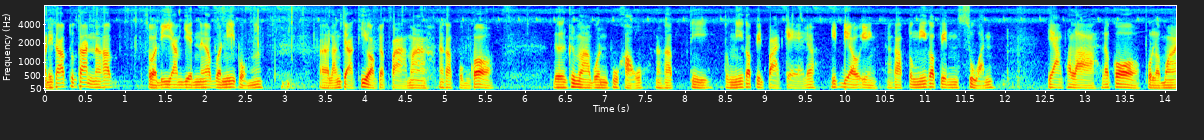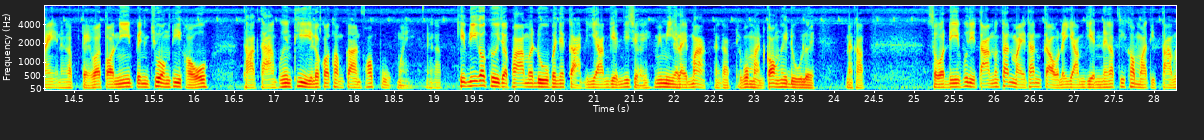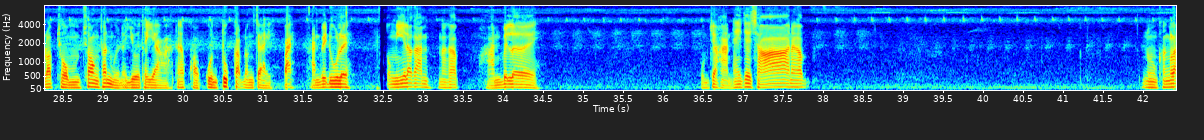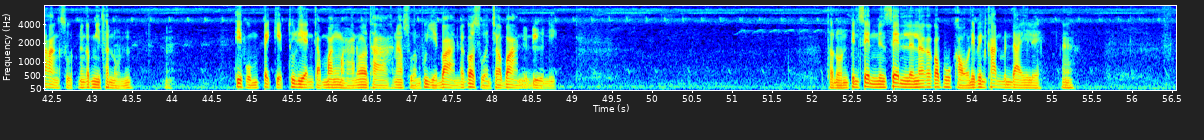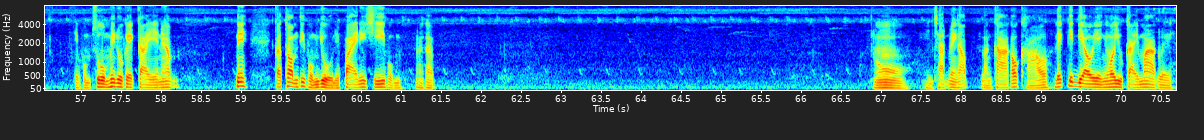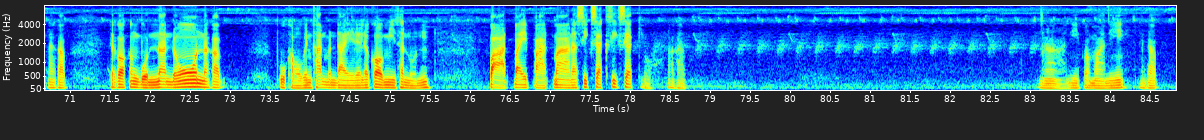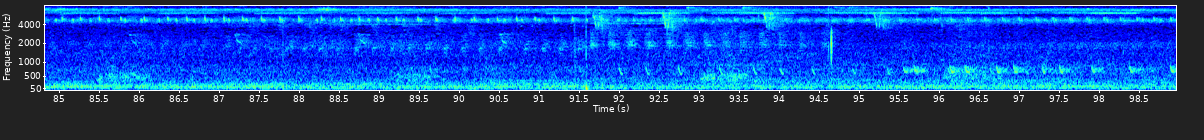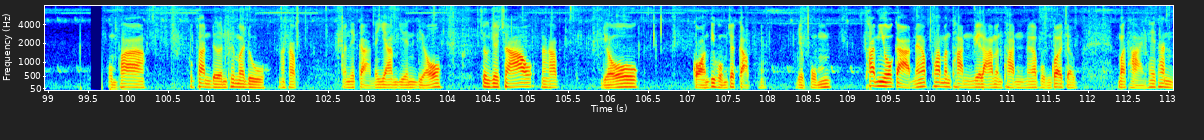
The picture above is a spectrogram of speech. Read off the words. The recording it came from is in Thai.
วัสดีครับทุกท่านนะครับ สวัสดียามเย็นนะครับ วันนี้ผมหลังจากที่ออกจากป่ามานะครับ ผมก็เดินขึ้นมาบนภูเขานะครับที่ตรงนี้ก็เป็นป่าแก่แล้วนิดเดียวเองนะครับ ตรงนี้ก็เป็นสวนยางพาราแล้วก็ผลไม้นะครับ แต่ว่าตอนนี้เป็นช่วงที่เขาถากถางพื้นที่แล้วก็ทำการเพาะปลูกใหม่นะครับ คลิปนี้ก็คือจะพามาดูบรรยากาศยามเย็นเฉยๆไม่มีอะไรมากนะครับเดี๋ยวผมหันกล้องให้ดูเลยนะครับ สวัสดีผู้ติดตามทุกท่านใหม่ท่านเก่าในยามเย็นนะครับที่เข้ามาติดตามรับชมช่องท่านเหมือนอโยธยานะครับขอบคุณทุกกำลังใจไปหันไปดูเลย ตรงนี้แล้วกันนะครับ หันไปเลย ผมจะหันให้ช้าๆนะครับนู่นข้างล่างสุดนั่นก็มีถนน ที่ผมไปเก็บทุเรียนกับมังมหานรธานะครับสวนผู้ใหญ่บ้านแล้วก็สวนชาวบ้านอื่นๆอีกถนนเป็นเส้นเป็นเส้นเลยแล้วก็ภูเขานี่เป็นขั้นบันไดเลย นะเดี๋ยวผมซูมให้ดูไกลๆนะครับ นี่กระท่อมที่ผมอยู่ในปลายนิ้วชี้ผมนะครับ โอ้เห็นชัดไหมครับ หลังคาขาวๆเล็กนิดเดียวเองว่าอยู่ไกลมากเลยนะครับ แล้วก็ข้างบนด้านโน้นนะครับภูเขาเป็นขั้นบันไดเลยแล้วก็มีถนนปาดไปปาดมานะซิกแซกซิกแซกอยู่นะครับอ่านี่ประมาณนี้นะครับ ผมพาทุกท่านเดินขึ้นมาดูนะครับ บรรยากาศในยามเย็นเดี๋ยวช่วงเช้าๆนะครับ เดี๋ยวก่อนที่ผมจะกลับเนี่ยเดี๋ยวผมถ้ามีโอกาสนะครับ ถ้ามันทันเวลามันทันนะครับ ผมก็จะมาถ่ายให้ท่าน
